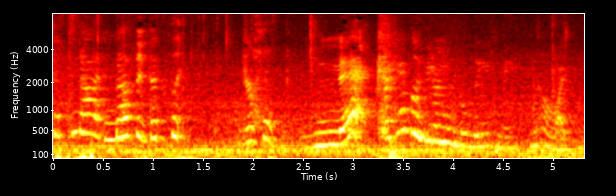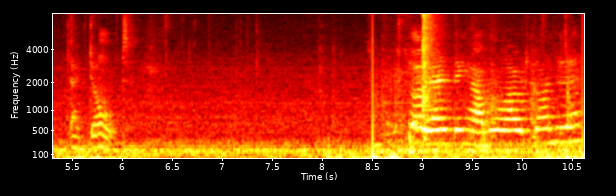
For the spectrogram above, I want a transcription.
That's not nothing. That's like your whole neck. I can't believe you don't even believe me. No, I, I don't. So did anything happen while I was gone today?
